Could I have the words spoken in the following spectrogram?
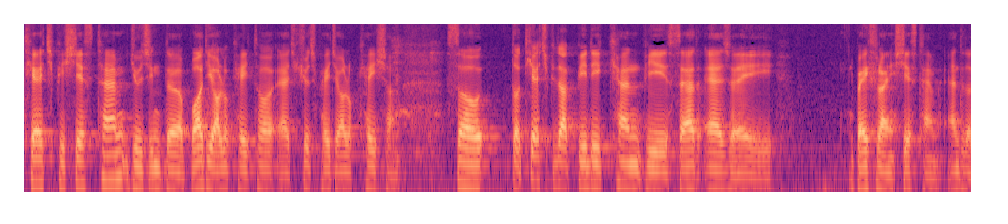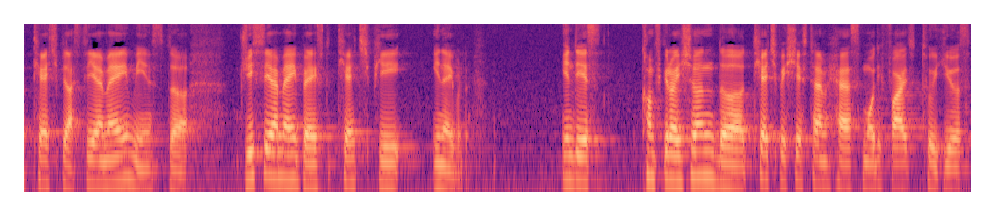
THP system using the buddy allocator as huge page allocation. So the THP.BD can be set as a baseline system, and the THP.CMA means the GCMA-based THP enabled. In this configuration, the THP system has modified to use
